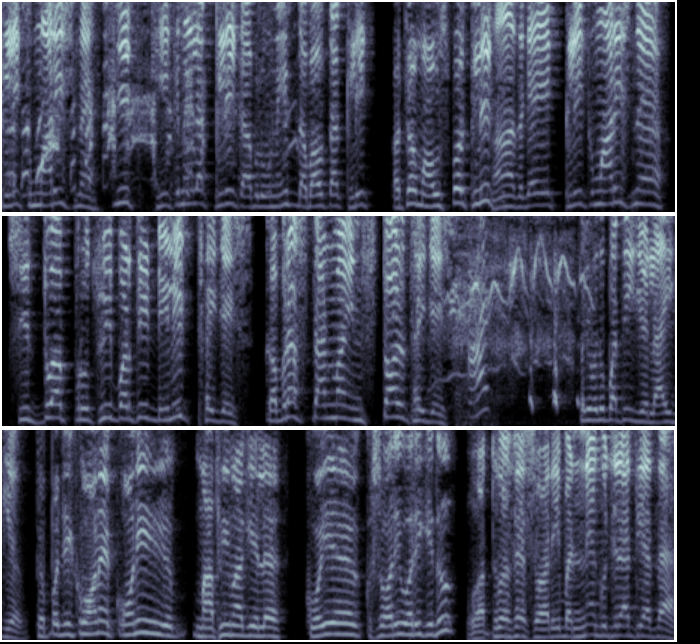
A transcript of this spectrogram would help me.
ક્લિક મારીશ ને ક્લિક ક્લિક નહીં લા ક્લિક આ પેલું નહીં દબાવતા ક્લિક અચ્છા માઉસ પર ક્લિક હા તો કે એક ક્લિક મારીશ ને સીધું આ પૃથ્વી પરથી ડિલીટ થઈ જઈશ. કબ્રસ્તાનમાં ઇન્સ્ટોલ થઈ જઈશ. પછી બધું પતી ગયું લાઈ ગયો. તો પછી કોણે કોની માફી માંગી? એટલે કોઈએ સોરી વરી કીધું? હોતું હશે સોરી બંને ગુજરાતી હતા.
